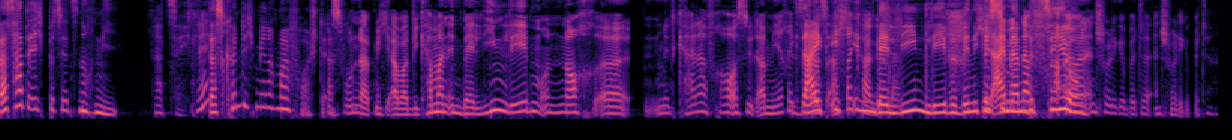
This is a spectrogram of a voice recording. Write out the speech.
Das hatte ich bis jetzt noch nie. Tatsächlich? Das könnte ich mir noch mal vorstellen. Das wundert mich aber. Wie kann man in Berlin leben und noch äh, mit keiner Frau aus Südamerika Seit aus ich in gelangt? Berlin lebe, bin ich Bist in einer einer Fra- Beziehung. Äh, entschuldige bitte, entschuldige bitte.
